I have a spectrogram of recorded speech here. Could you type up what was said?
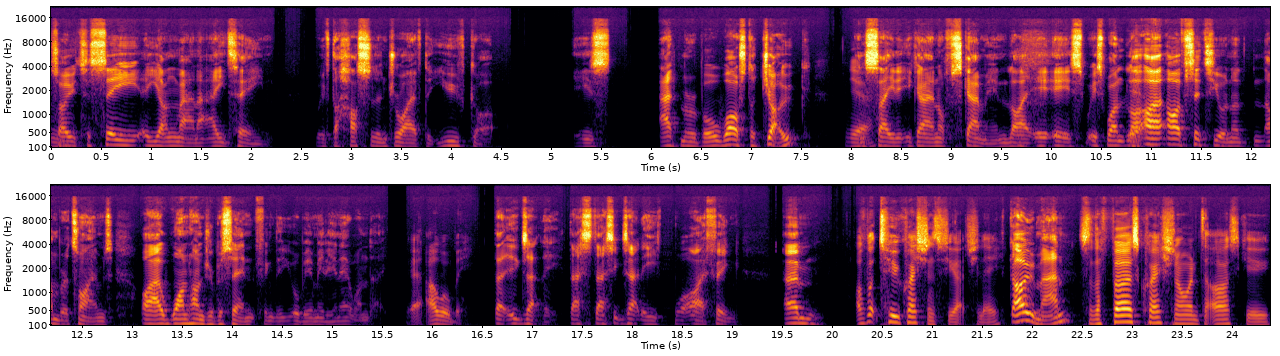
So Mm. to see a young man at 18 with the hustle and drive that you've got is admirable. Whilst a joke, Yeah. and say that you're going off scamming. Like it, it's it's one like I, I've said to you on a number of times. I 100 percent think that you'll be a millionaire one day. Yeah. I will be. That exactly. That's that's exactly what I think. Um, I've got two questions for you actually. go man. So the first question I wanted to ask you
